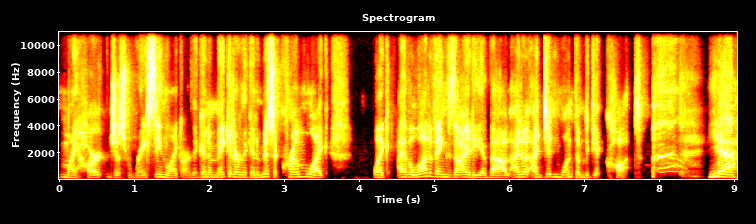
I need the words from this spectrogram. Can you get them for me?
my heart just racing. Like, are they going to make it? Are they going to miss a crumb? Like, like I have a lot of anxiety about. I don't. I didn't want them to get caught. Yeah.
